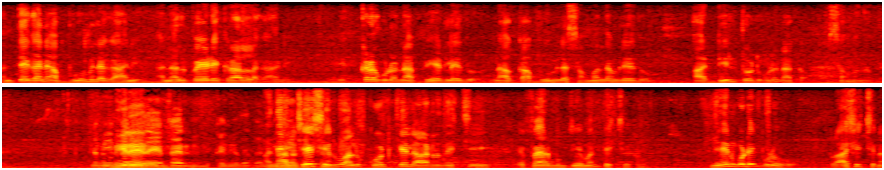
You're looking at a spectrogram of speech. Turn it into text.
అంతేగాని ఆ భూమిలో కానీ ఆ నలభై ఏడు ఎకరాల్లో కానీ ఎక్కడ కూడా నా పేరు లేదు నాకు ఆ భూమిలో సంబంధం లేదు ఆ డీల్ తోటి కూడా నాకు సంబంధం లేదు. మీరే ఎఫ్ఐఆర్ బుక్ అయింది కదా దాన్ని అదే చేసిర్రు వాళ్ళు కోర్టుకి వెళ్ళి ఆర్డర్ తెచ్చి ఎఫ్ఐఆర్ బుక్ చేయమని తెచ్చారు నేను కూడా ఇప్పుడు రాసిచ్చిన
